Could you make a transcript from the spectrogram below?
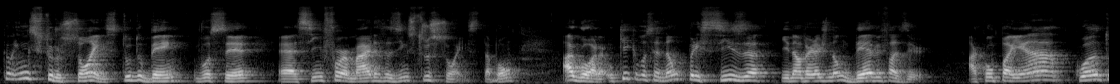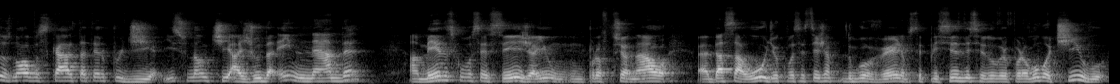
Então, instruções, tudo bem você é, se informar dessas instruções, tá bom? Agora, o que, que você não precisa e na verdade não deve fazer? Acompanhar quantos novos casos está tendo por dia. Isso não te ajuda em nada, a menos que você seja aí um, um profissional é, da saúde ou que você seja do governo, você precisa desse número por algum motivo.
